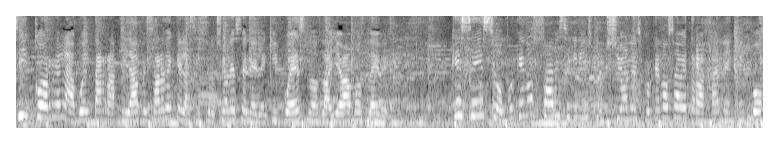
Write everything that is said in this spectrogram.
sí corre la vuelta rápida a pesar de que las instrucciones en el equipo es nos la llevamos leve? ¿Qué es eso? ¿Por qué no sabe seguir instrucciones? ¿Por qué no sabe trabajar en equipo?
